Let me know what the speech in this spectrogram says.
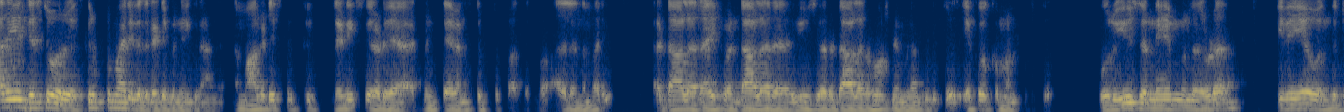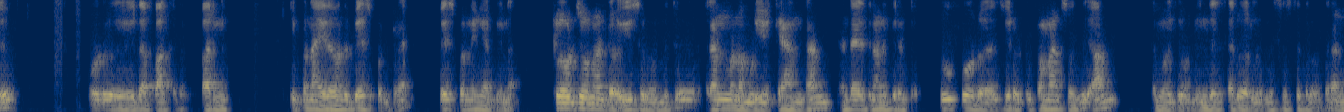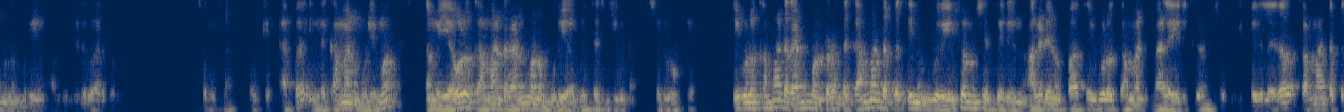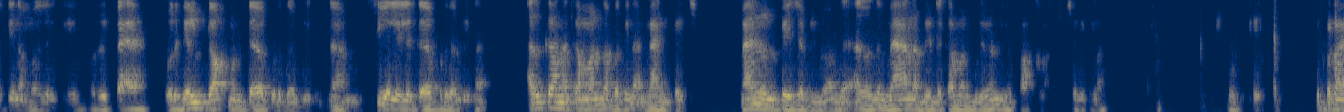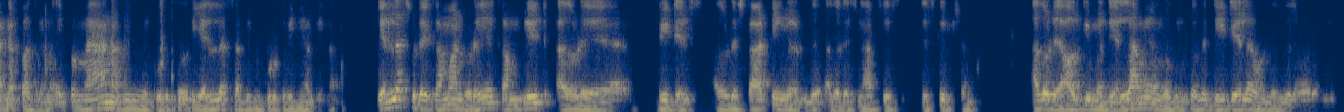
அதையே ஜஸ்ட் ஒரு ஸ்கிரிப்ட் மாதிரி இதில் ரெடி பண்ணிக்கிறாங்க. நம்ம ஆல்ரெடி ஸ்கிரிப்ட் லெனிக்ஸோடைய அட்மின் தேவையான ஸ்கிரிப்ட் பார்த்துருக்கோம். அதில் இந்த மாதிரி dollar iPhone dollar user dollar host நேம்லாம் கொடுத்து எக்கோ கமெண்ட் கொடுத்து ஒரு யூசர் நேம்லோட இதையே வந்துட்டு ஒரு இதாக பார்க்குறேன் பாருங்க. இப்போ நான் இதை வந்து பேஸ் பண்ணுறேன் பேஸ் பண்ணீங்க அப்படின்னா க்ளோட் ஜோனட் யூசர் வந்துட்டு ரன் பண்ண முடியும். கேன் ரன் ரெண்டாயிரத்தி நானூற்றி ரெண்டு. Two four zero two comments வந்து ஆன் ஜோன் இந்த சர்வரில் இந்த சிஸ்டத்தில் வந்து ரன் பண்ண முடியும். அப்படின்னு வருது சரிங்களா? அப்போ இந்த கமாண்ட் மூலியமா நம்ம எவ்வளோ கமாண்ட் ரன் பண்ண முடியும் அப்படின்னு தெரிஞ்சுக்கிட்டோம். சரி ஓகே இவ்வளோ கமாண்ட் ரன் பண்ணுறோம் அந்த கமாண்டை பற்றி நமக்கு ஒரு இன்ஃபர்மேஷன் தெரியும் ஆல்ரெடி நம்ம பார்த்தோம் இவ்வளோ கமாண்ட் மேலே இருக்குன்னு சொல்லி. இப்போ இதில் ஏதோ கமாண்டை பற்றி நம்மளுக்கு ஒரு ஒரு ஹெல்ப் டாக்குமெண்ட் தேவைப்படுது அப்படின்னா சிஎல்ஏல தேவைப்படுது அப்படின்னா அதுக்கான கமாண்ட் தான் பார்த்தீங்கன்னா மேன் பேஜ் மேனுவல் பேஜ் அப்படின்வாங்க அது வந்து மேன் அப்படின்ற கமாண்ட் மூலியமா நீங்கள் பார்க்கலாம். சரிங்களா? ஓகே இப்போ நான் என்ன பார்க்குறேன்னா இப்போ மேன் அப்படின்னு கொடுத்து ஒரு எல்எஸ் அப்படின்னு கொடுக்குறீங்க அப்படின்னா எல்எஸ் உடைய கமாண்டோடைய கம்ப்ளீட் அதோடைய டீட்டெயில்ஸ் அதோடைய ஸ்டார்டிங்ல இருந்து அதோடைய ஸ்னாப்சிஸ் டிஸ்கிரிப்ஷன் அதோடைய ஆர்குமெண்ட் எல்லாமே உங்களுக்கு வந்து டீட்டெயிலாக வந்து இதில் வரும்.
